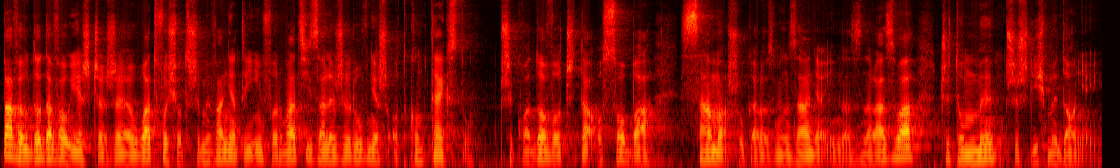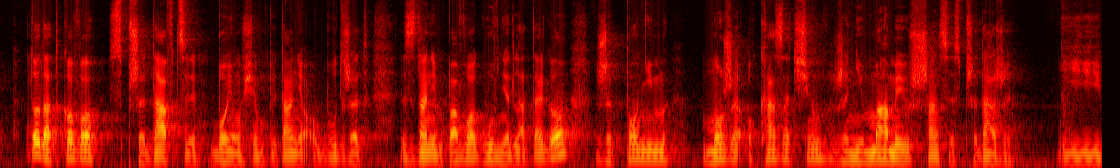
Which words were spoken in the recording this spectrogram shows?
Paweł dodawał jeszcze, że łatwość otrzymywania tej informacji zależy również od kontekstu. Przykładowo, czy ta osoba sama szuka rozwiązania i nas znalazła, czy to my przyszliśmy do niej. Dodatkowo sprzedawcy boją się pytania o budżet, zdaniem Pawła, głównie dlatego, że po nim może okazać się, że nie mamy już szansy sprzedaży. i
